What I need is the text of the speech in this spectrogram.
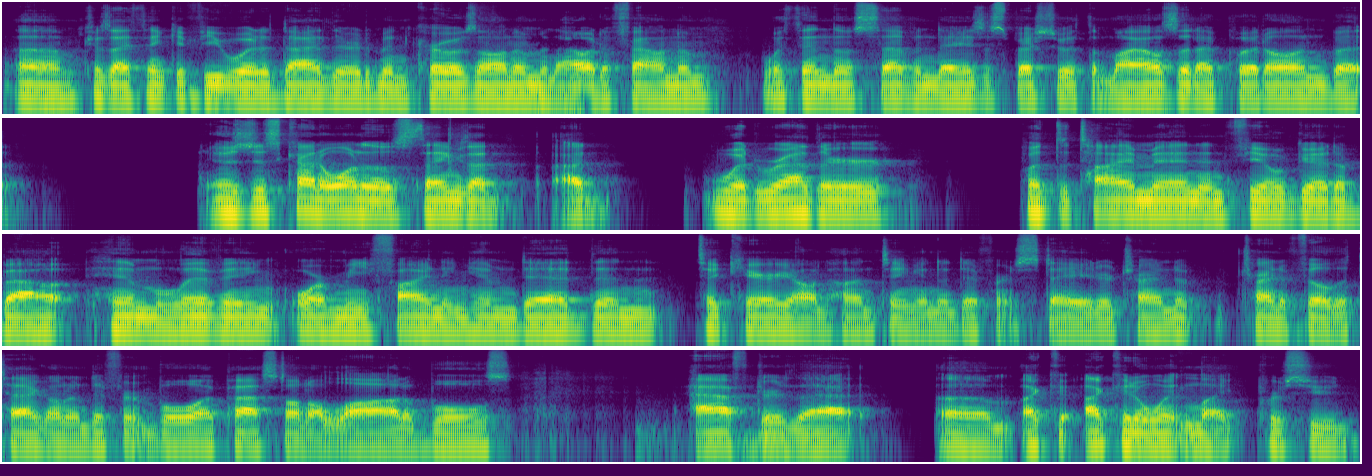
because um, I think if he would have died, there would have been crows on him, and I would have found him within those seven days, especially with the miles that I put on. But it was just kind of one of those things. I I would rather put the time in and feel good about him living or me finding him dead than to carry on hunting in a different state or trying to trying to fill the tag on a different bull. I passed on a lot of bulls after that um, I could I could have went and like pursued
